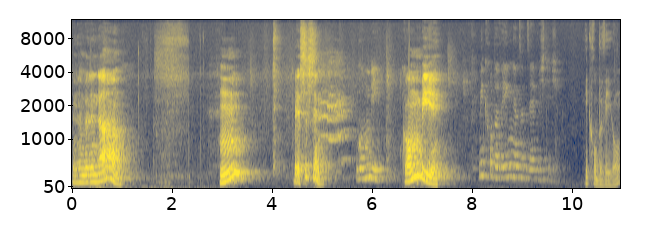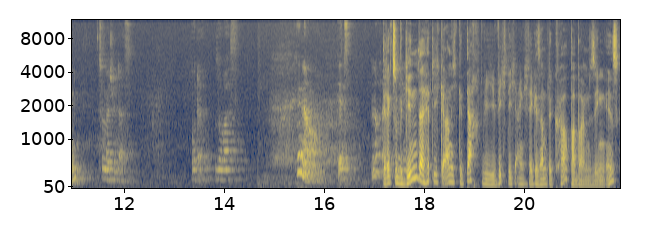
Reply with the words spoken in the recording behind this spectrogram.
Wen haben wir denn da? Hm? Wer ist es denn? Gombi. Gombi. Mikrobewegungen sind sehr wichtig. Mikrobewegungen? Zum Beispiel das sowas. Genau. Jetzt Direkt zu Beginn, da hätte ich gar nicht gedacht, wie wichtig eigentlich der gesamte Körper beim Singen ist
